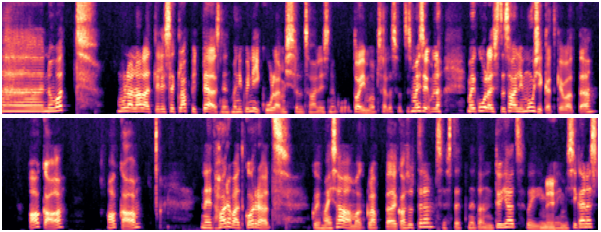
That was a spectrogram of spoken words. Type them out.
äh,. no vot mul on alati lihtsalt klapid peas, nii et ma niikuinii kuulen, mis seal saalis nagu toimub, selles suhtes ma isegi noh, ma ei kuule seda saali muusikatki, vaata. aga aga need harvad korrad, kui ma ei saa oma klappe kasutada, sest et need on tühjad või, või mis iganes.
